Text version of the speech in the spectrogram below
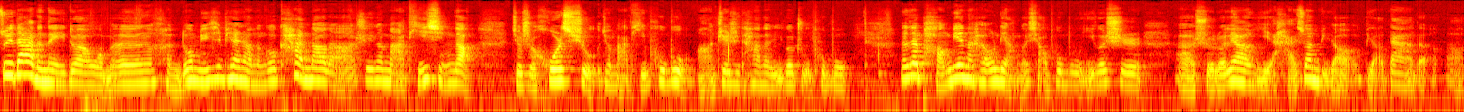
最大的那一段，我们很多明信片上能够看到的啊，是一个马蹄形的，就是 horseshoe，就马蹄瀑布啊，这是它的一个主瀑布。那在旁边呢，还有两个小瀑布，一个是呃水流量也还算比较比较大的啊，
